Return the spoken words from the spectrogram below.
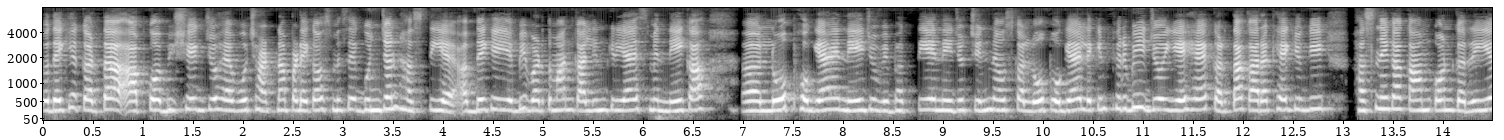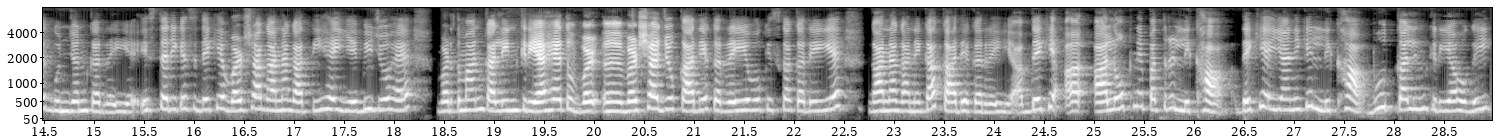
तो देखिए, कर्ता आपको अभिषेक जो है वो छांटना पड़ेगा, उसमें से गुंजन हस्ती है। अब देखिए, ये भी वर्तमान कालीन क्रिया है, इसमें ने का लोप हो गया है, ने जो विभक्ति है, ने जो चिन्ह है, उसका लोप हो गया है, लेकिन फिर भी जो ये है, कर्ता कारक है, क्योंकि हंसने का काम कौन कर रही है? गुंजन कर रही है। इस तरीके से देखिए, वर्षा गाना गाती है, ये भी जो है वर्तमान कालीन क्रिया है तो वर्षा जो कार्य कर रही है, वो किसका कर रही है? गाना गाने का कार्य कर रही है। अब देखिए आलोक ने पत्र लिखा। देखिए, यानी कि लिखा, भूतकालीन क्रिया हो गई।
